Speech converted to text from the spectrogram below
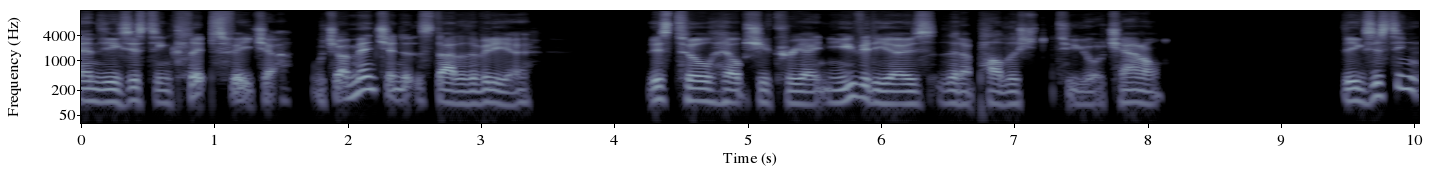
and the existing clips feature, which I mentioned at the start of the video? This tool helps you create new videos that are published to your channel. The existing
